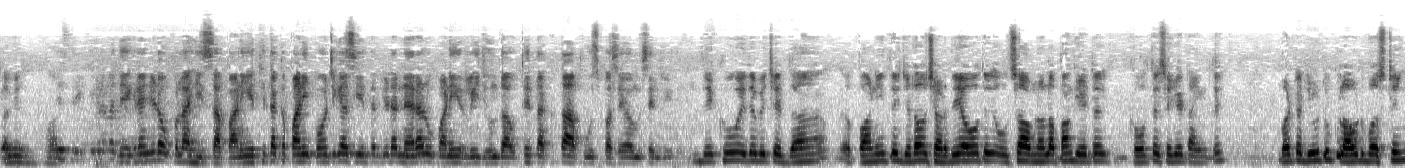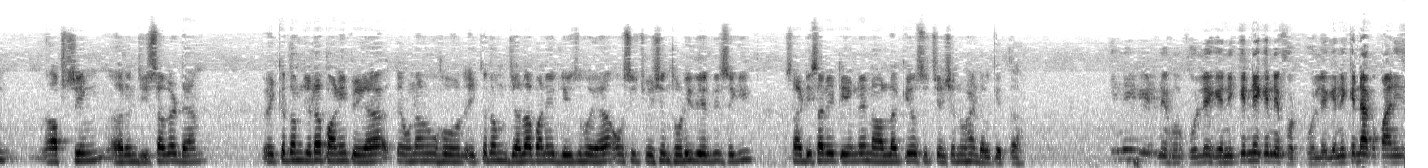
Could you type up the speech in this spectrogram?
ਤਾਂ ਕਿ ਹਾਂ। ਇਸ ਤਰੀਕੇ ਨਾਲ ਮੈਂ ਦੇਖ ਰਿਹਾ ਜਿਹੜਾ ਉਪਲਾ ਹਿੱਸਾ ਪਾਣੀ ਇੱਥੇ ਤੱਕ ਪਾਣੀ ਪਹੁੰਚ ਗਿਆ ਸੀ ਇੱਧਰ ਜਿਹੜਾ ਨਹਿਰਾਂ ਨੂੰ ਪਾਣੀ ਰਿਲੀਜ਼ ਹੁੰਦਾ ਉੱਥੇ ਤੱਕ ਘਾਹ ਫੂਸ ਫਸਿਆ ਹੋਇਆ ਮਸ਼ੀਨਰੀ ਦੇਖੋ ਇਹਦੇ ਵਿੱਚ ਇਦਾਂ ਪਾਣੀ ਤੇ ਜਿਹੜਾ ਉਹ ਛੱਡਦੇ ਆ ਉਹ ਤੇ ਉਸ ਹਿਸਾਬ ਨਾਲ ਆਪਾਂ ਗੇਟ ਖੋਲਤੇ ਸੀਗੇ ਟਾਈਮ ਤੇ। But due to cloud bursting upstream Ranjit Sagar dam ਇੱਕਦਮ ਜਿਹੜਾ ਪਾਣੀ ਪਿਆ ਤੇ ਉਹਨਾਂ ਨੂੰ ਹੋਰ ਇੱਕਦਮ ਜ਼ਿਆਦਾ ਪਾਣੀ ਰਿਲੀਜ਼ ਹੋਇਆ ਉਹ ਸਿਚੁਏਸ਼ਨ ਥੋੜੀ ਦੇਰ ਦੀ ਸੀਗੀ। ਸਾਡੀ ਸਾਰੀ ਟੀਮ ਨੇ ਨਾਲ ਲੱਗ ਕੇ ਉਹ ਸਿਚੁਏਸ਼ਨ ਨੂੰ ਹੈਂਡਲ ਕੀਤਾ। ਕਿੰਨੇ ਗੇਟ ਨੇ ਹੁਣ ਖੋਲੇ ਗਏ ਨੇ? ਕਿੰਨੇ ਕਿੰਨੇ ਫੁੱਟ ਖੋਲੇ ਗਏ ਨੇ? ਕਿੰਨਾ ਕੁ ਪਾਣੀ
